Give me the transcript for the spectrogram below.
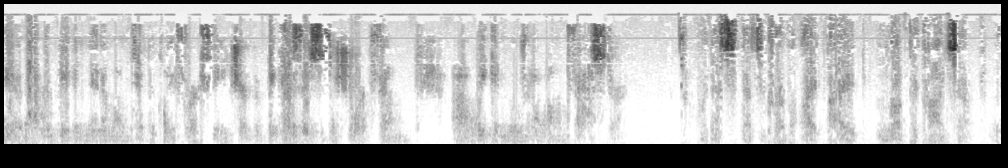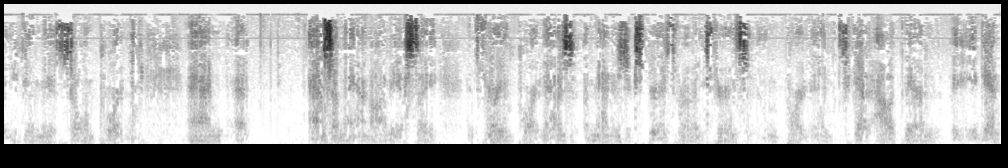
you know, that would be the minimum typically for a feature, but because this is a short film, uh, we can move it along faster. Well, that's that's incredible. I, I love the concept. What you give me is so important. And uh, as a man, obviously, it's very important. As a man who's experienced what I've experienced, it's important and to get out there. And again,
